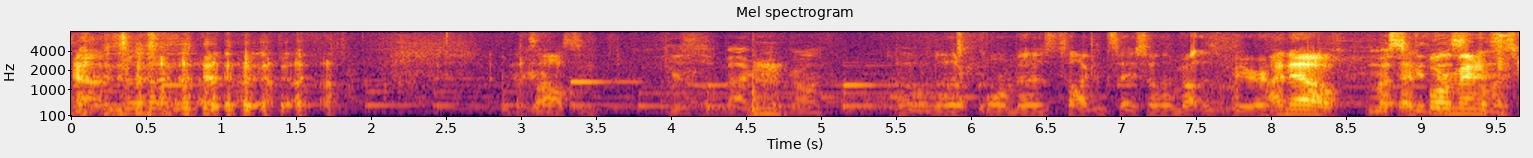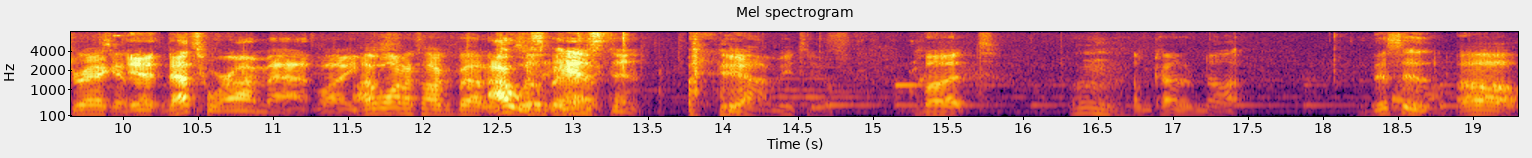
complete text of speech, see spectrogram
Yeah. That's awesome. Get a little backward going. Oh, another four minutes till I can say something about this beer. I know. Must That get four this- minutes must is get this- dragging. It, that's where I'm at. Like I want to talk about it. I was so bad. instant. yeah, me too. But Mm, I'm kind of not. this I is. Oh,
